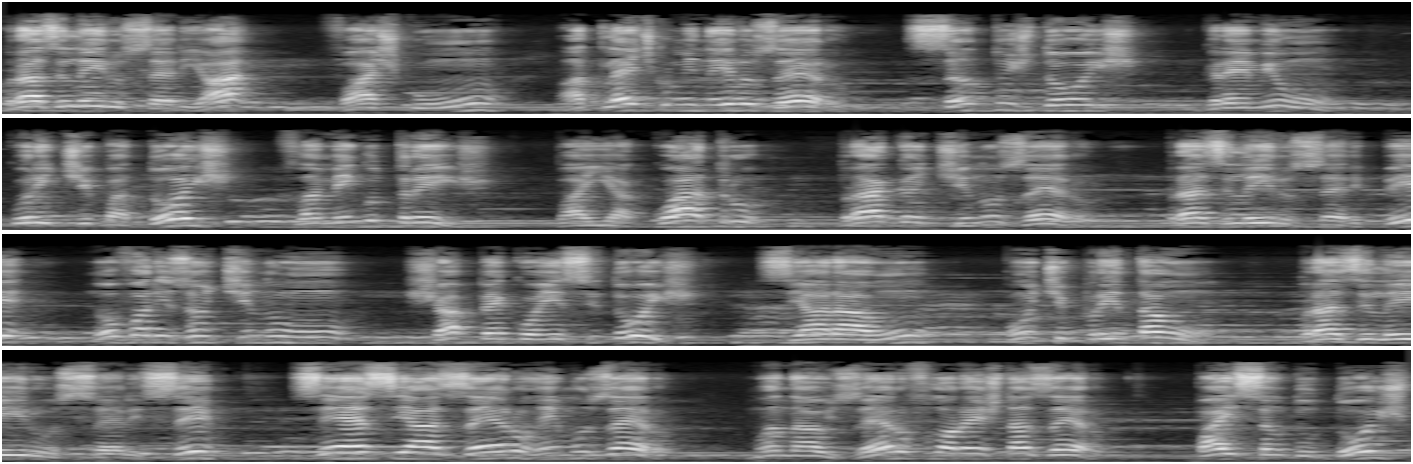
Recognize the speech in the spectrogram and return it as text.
Brasileiro Série A, Vasco 1, Atlético Mineiro 0, Santos 2, Grêmio 1, Curitiba 2, Flamengo 3, Bahia 4, Bragantino 0, Brasileiro Série B, Novo Horizontino 1, Chapecoense 2, Ceará 1, Ponte Preta 1, Brasileiro Série C, CSA 0, Remo 0, Manaus 0, Floresta 0, Paysandu 2,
